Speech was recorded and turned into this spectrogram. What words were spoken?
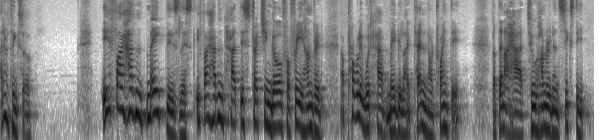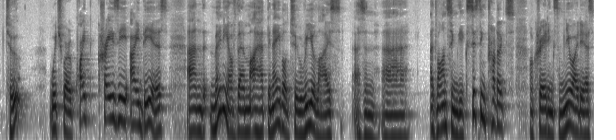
I don't think so. If I hadn't made this list, if I hadn't had this stretching goal for 300, I probably would have maybe like 10 or 20. But then I had 262 which were quite crazy ideas, and many of them I had been able to realize as an uh, advancing the existing products or creating some new ideas,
